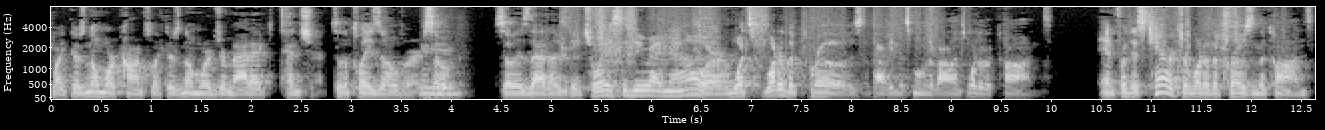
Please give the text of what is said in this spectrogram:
Like there's no more conflict. There's no more dramatic tension. So the play's over. Mm-hmm. So, so is that a good choice to do right now? Or what's, what are the pros of having this moment of violence? What are the cons? And for this character, what are the pros and the cons?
